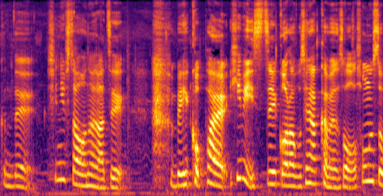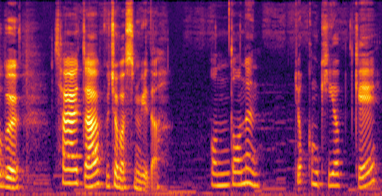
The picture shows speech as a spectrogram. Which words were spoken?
근데 신입사원은 아직 메이크업 할 힘이 있을 거라고 생각하면서 속눈썹을 살짝 붙여봤습니다. 언더는 조금 귀엽게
